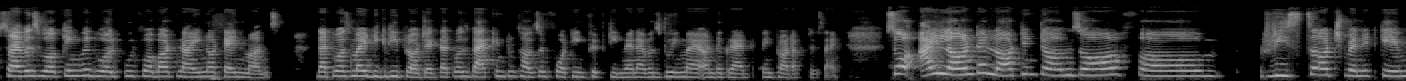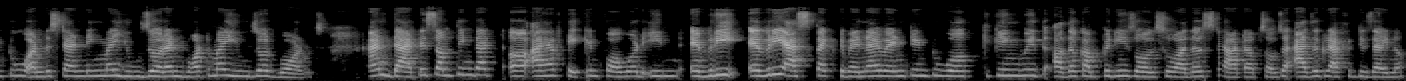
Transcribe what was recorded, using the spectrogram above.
So i was working with whirlpool for about 9 or 10 months. That was my degree project. That was back in 2014 15 when i was doing my undergrad in product design. So i learned a lot in terms of um, research when it came to understanding my user and what my user wants and that is something that uh, i have taken forward in every every aspect. When i went into working with other companies also other startups also as a graphic designer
